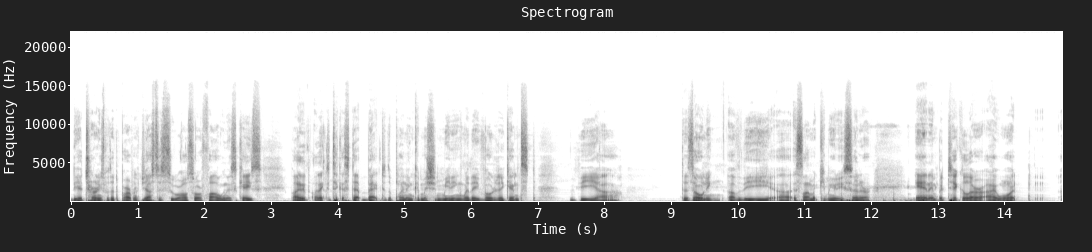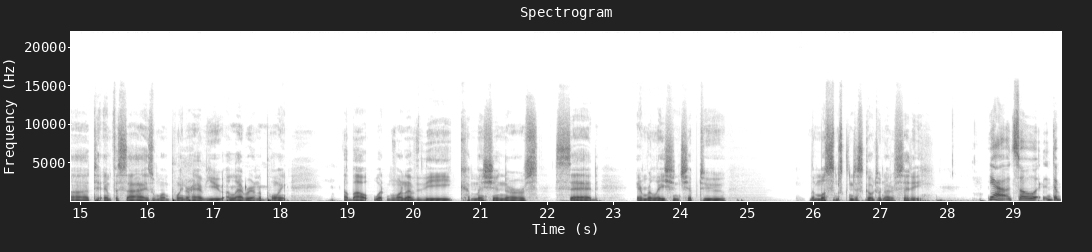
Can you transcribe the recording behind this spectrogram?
the attorneys with the Department of Justice who are also are following this case. But I'd, I'd like to take a step back to the Planning Commission meeting where they voted against the uh, the zoning of the uh, Islamic Community Center, and in particular, I want uh, to emphasize one point or have you elaborate on the point about what one of the commissioners said in relationship to the Muslims can just go to another city. Yeah. So the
